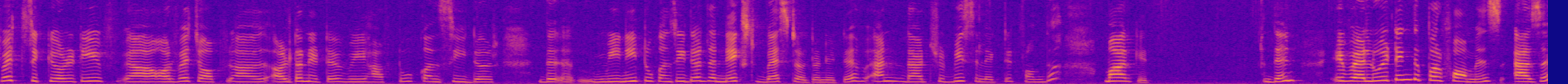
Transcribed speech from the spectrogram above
which security uh, or which uh, alternative we have to consider the we need to consider the next best alternative and that should be selected from the market. Then evaluating the performance as a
